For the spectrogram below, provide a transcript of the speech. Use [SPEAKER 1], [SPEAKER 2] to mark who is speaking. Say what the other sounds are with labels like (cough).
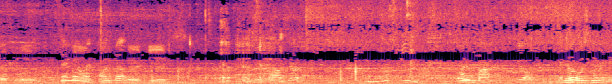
[SPEAKER 1] buffalo.
[SPEAKER 2] Hey, Mom, fogged up.
[SPEAKER 1] The kids.
[SPEAKER 2] Fogged. (coughs) Mm-hmm. Oh my. I knew it was gonna be.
